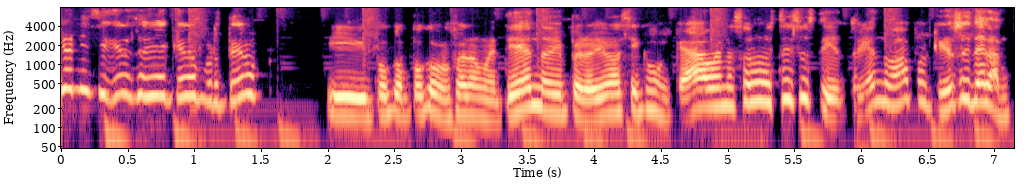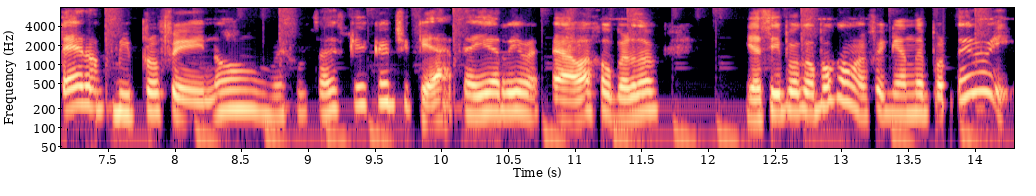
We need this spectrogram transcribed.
yo ni siquiera sabía que era portero. Y poco a poco me fueron metiendo, y- pero yo así como que, ah, bueno, solo lo estoy sustituyendo, ah, porque yo soy delantero, mi profe, no, me dijo, ¿sabes qué, cancho? Quédate ahí arriba, abajo, perdón. Y así poco a poco me fui quedando de portero y,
